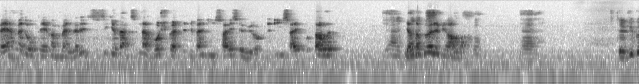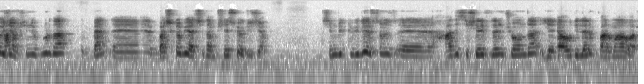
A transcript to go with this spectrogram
beğenmedi o peygamberleri. Sizi gebertsinler boş ver dedi. Ben İsa'yı seviyorum dedi. İsa'yı kurtardı. Yani Ya da böyle bir Allah. Yani. Tevfik Hocam şimdi burada ben e, başka bir açıdan bir şey söyleyeceğim. Şimdi biliyorsunuz e, hadis-i şeriflerin çoğunda Yahudilerin parmağı var.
